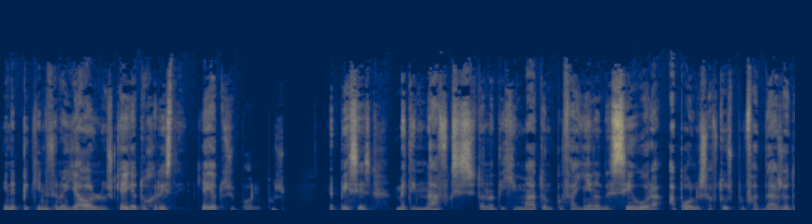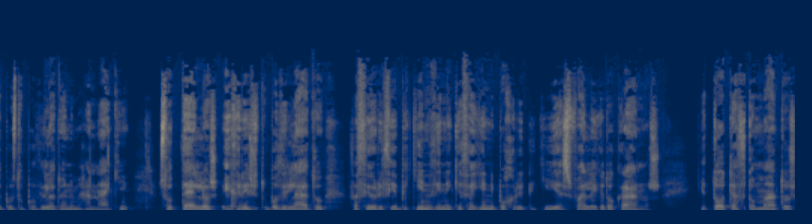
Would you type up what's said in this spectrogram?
είναι επικίνδυνο για όλους, και για το χρήστη και για τους υπόλοιπους. Επίσης, με την αύξηση των ατυχημάτων που θα γίνονται σίγουρα από όλους αυτούς που φαντάζονται πως το ποδήλατο είναι μηχανάκι, στο τέλος η χρήση του ποδηλάτου θα θεωρηθεί επικίνδυνη και θα γίνει υποχρεωτική η ασφάλεια και το κράνος. Και τότε αυτομάτως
